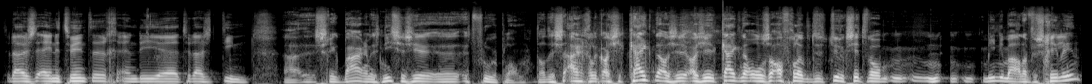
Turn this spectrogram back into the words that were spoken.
2021 en die uh, 2010? Ja, schrikbarend is niet zozeer uh, het vloerplan. Dat is eigenlijk als je kijkt naar, als je, als je kijkt naar onze afgelopen. Dus natuurlijk zit wel minimale verschil in.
